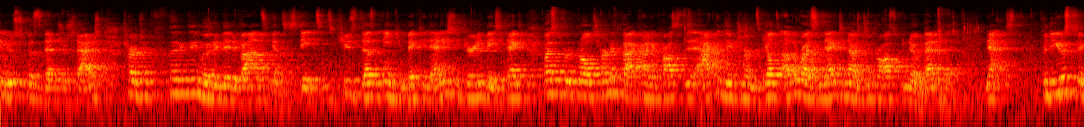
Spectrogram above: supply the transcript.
use of presidential status charged with politically motivated violence against the state. Since accused doesn't mean convicted, any security-based neg must prove an alternative background across the actively determines guilt, otherwise the neg denies due process with no benefit. Next. The U.S. to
